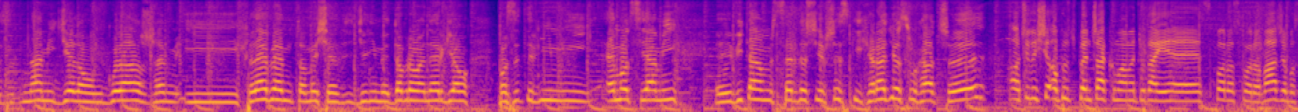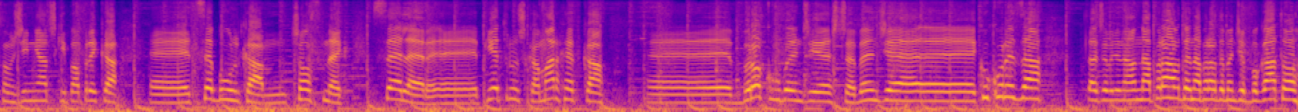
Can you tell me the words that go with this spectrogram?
z nami dzielą gulaszem i chlebem, to my się dzielimy dobrą energią, pozytywnymi emocjami. Y, Witam serdecznie wszystkich radiosłuchaczy. Oczywiście oprócz pęczaku mamy tutaj e, sporo, sporo warzyw, bo są ziemniaczki, papryka, e, cebulka, czosnek, seler, e, pietruszka, marchewka, e, brokuł będzie jeszcze, będzie e, kukurydza, także będzie na, naprawdę, naprawdę będzie bogato,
